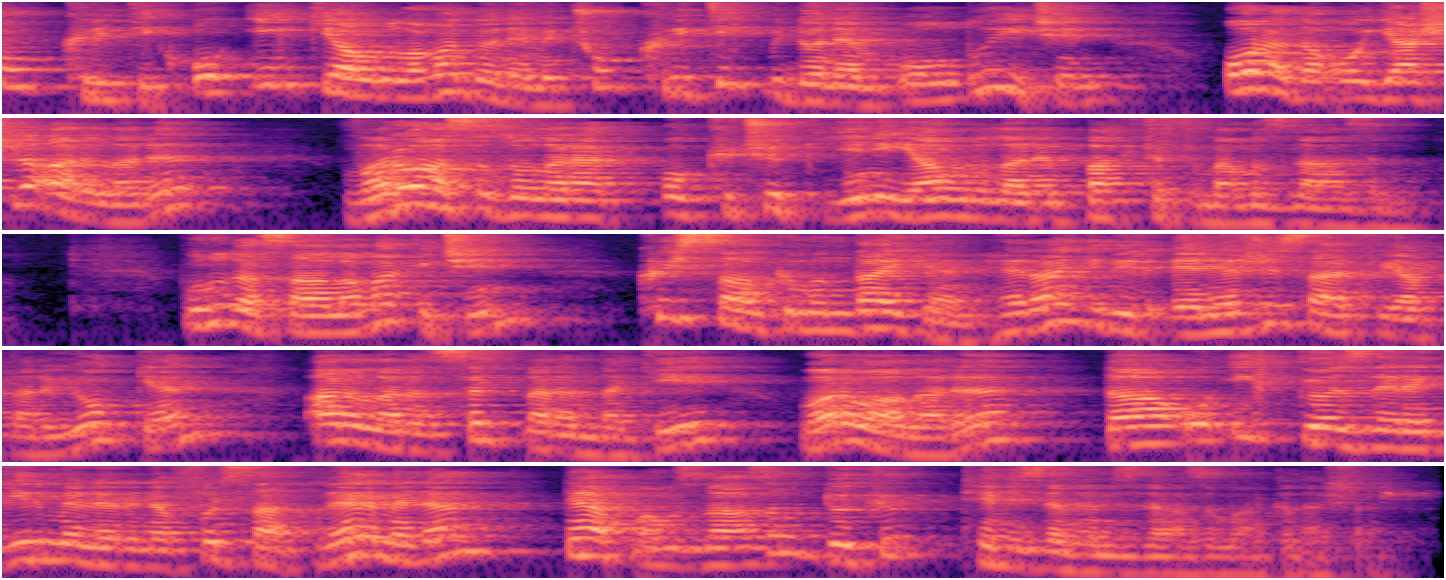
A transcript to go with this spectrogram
çok kritik, o ilk yavrulama dönemi çok kritik bir dönem olduğu için orada o yaşlı arıları varoasız olarak o küçük yeni yavruları baktırtmamız lazım. Bunu da sağlamak için kış salkımındayken herhangi bir enerji sarfiyatları yokken arıların sırtlarındaki varoaları daha o ilk gözlere girmelerine fırsat vermeden ne yapmamız lazım? Döküp temizlememiz lazım arkadaşlar.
